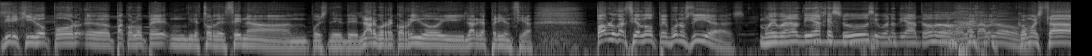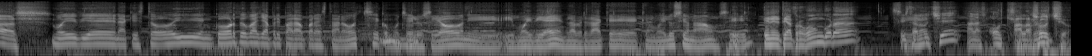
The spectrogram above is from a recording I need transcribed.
dirigido por eh, Paco López, un director de escena pues de largo recorrido y larga experiencia. Pablo García López, buenos días. Muy buenos días Jesús y buenos días a todos. Hola Pablo. ¿Cómo estás? Muy bien, aquí estoy en Córdoba ya preparado para esta noche con mucha ilusión y, muy bien, la verdad que, muy ilusionado, sí. En el Teatro Góngora, esta noche a las 8. A las 8.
